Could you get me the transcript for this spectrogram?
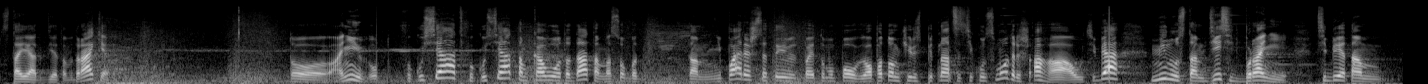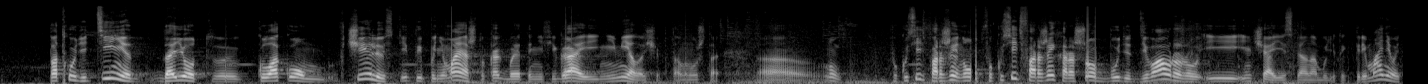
стоят где-то в драке, то они вот, фокусят, фокусят там кого-то, да, там особо там не паришься ты по этому поводу, а потом через 15 секунд смотришь, ага, у тебя минус там 10 брони, тебе там подходит Тини, дает э, кулаком в челюсть, и ты понимаешь, что как бы это нифига и не мелочи, потому что, э, ну, фокусить форжей, ну, фокусить форжей хорошо будет Девауреру и Инча, если она будет их переманивать,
